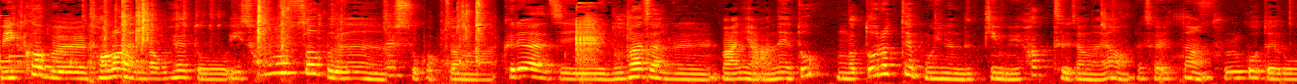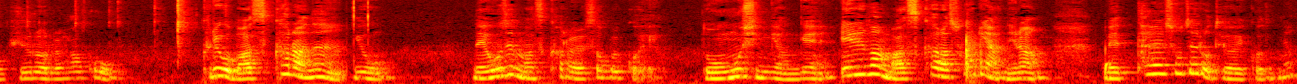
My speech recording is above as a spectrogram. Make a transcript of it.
메이크업을 덜어낸다고 해도 이 속눈썹은 덜 수가 없잖아. 그래야지 눈 화장을 많이 안 해도 뭔가 또렷해 보이는 느낌이 확 들잖아요. 그래서 일단 불고데로 뷰러를 하고 그리고 마스카라는 요 Neogen 마스카라를 써볼 거예요. 너무 신기한 게 일반 마스카라 솔이 아니라 메탈 소재로 되어 있거든요.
